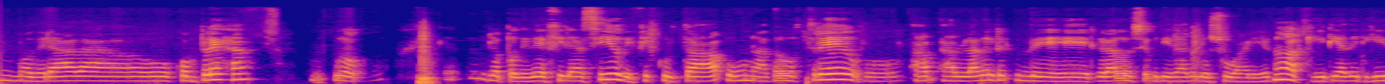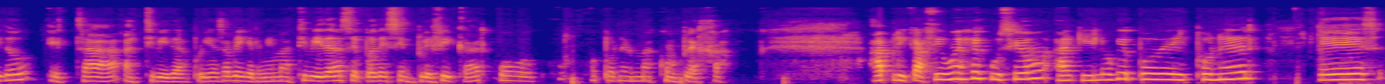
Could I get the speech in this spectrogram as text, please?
moderada o compleja, lo, podéis decir así, o dificultad 1, 2, 3, o hablar del, grado de severidad del usuario. ¿no? Aquí iría dirigido esta actividad, pues ya sabéis que la misma actividad se puede simplificar o poner más compleja. Aplicación ejecución, aquí lo que podéis poner es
